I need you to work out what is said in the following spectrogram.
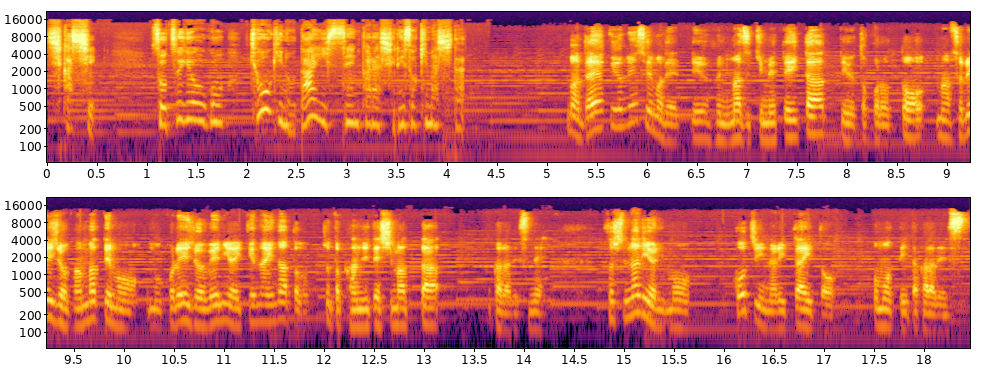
しかし、卒業後、競技の第一線から退きました。まあ、大学4年生までっていうふうにまず決めていたっていうところと、まあ、それ以上頑張っても、もうこれ以上上にはいけないなと、ちょっと感じてしまったからですね。そして何よりも、コーチになりたいと思っていたからです。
